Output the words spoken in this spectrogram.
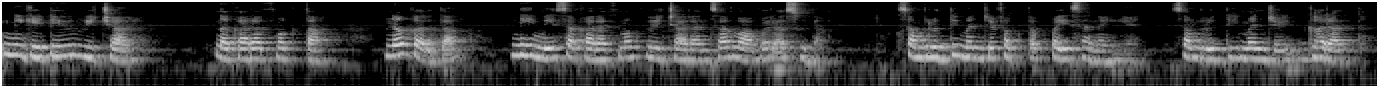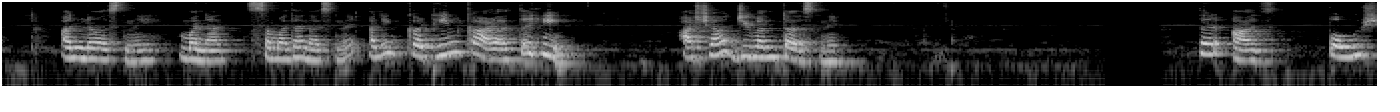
निगेटिव्ह विचार नकारात्मकता न करता नेहमी सकारात्मक विचारांचा वावर असू द्या. समृद्धी म्हणजे फक्त पैसा नाही आहे समृद्धी म्हणजे घरात अन्न असणे मनात समाधान असणे आणि कठीण काळातही आशा जिवंत असणे. तर आज पौष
